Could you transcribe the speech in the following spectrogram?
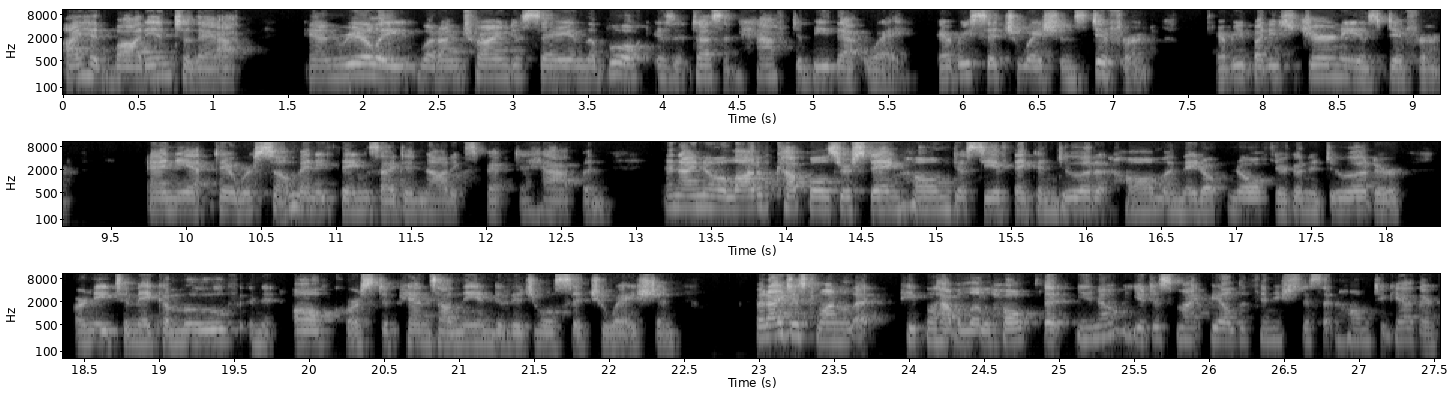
I had bought into that. And really what I'm trying to say in the book is it doesn't have to be that way. Every situation's different. Everybody's journey is different. And yet there were so many things I did not expect to happen. And I know a lot of couples are staying home to see if they can do it at home and they don't know if they're going to do it or, or need to make a move. And it all, of course, depends on the individual situation. But I just want to let people have a little hope that, you know, you just might be able to finish this at home together.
